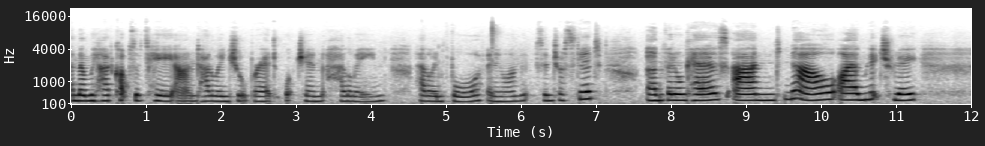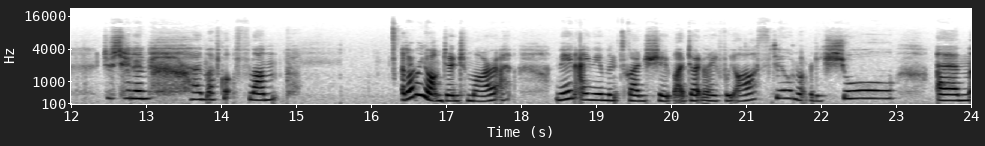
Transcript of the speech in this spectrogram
and then we had cups of tea and Halloween shortbread watching Halloween, Halloween 4 if anyone is interested, um, if anyone cares. And now I am literally just chilling. Um, I've got Flump. I don't really know what I'm doing tomorrow. I, me and Amy are meant to go and shoot, but I don't know if we are still. I'm not really sure. Um,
